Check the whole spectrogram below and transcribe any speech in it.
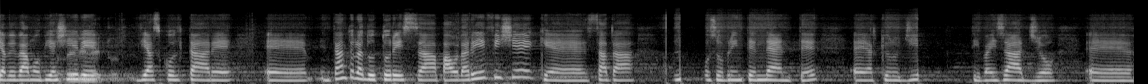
Avevamo piacere di ascoltare eh, intanto la dottoressa Paola Refice che è stata sovrintendente eh, archeologia di paesaggio eh,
